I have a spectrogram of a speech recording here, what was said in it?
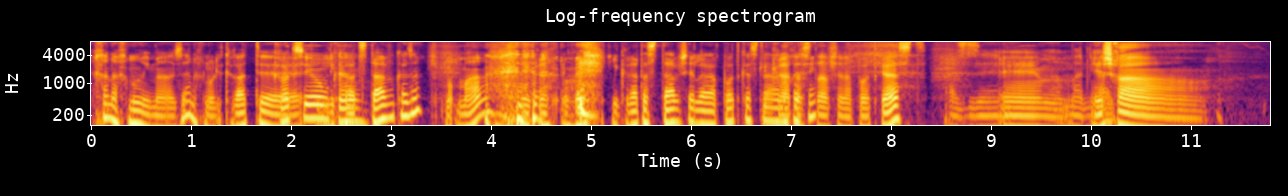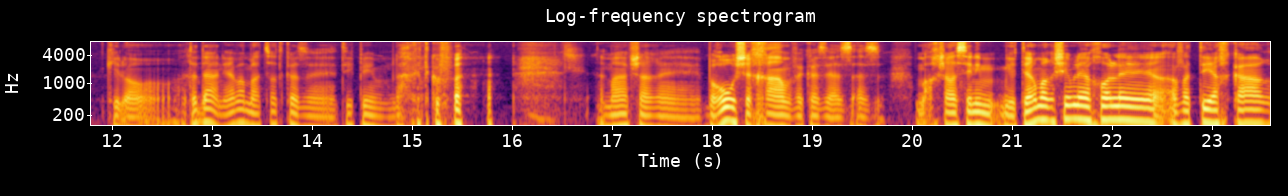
איך אנחנו עם הזה? אנחנו לקראת... אה, לקראת סיום, לקראת כן. סתיו כזה? מה? לקראת הסתיו של הפודקאסט לקראת הנוכחי? הסתיו של הפודקאסט. אז אה, אמ, יש. לך, כאילו, אתה יודע, אני אוהב המלצות כזה, טיפים לתקופה. מה אפשר, אה, ברור שחם וכזה, אז, אז מה, עכשיו הסינים יותר מרשים לאכול אבטיח קר,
